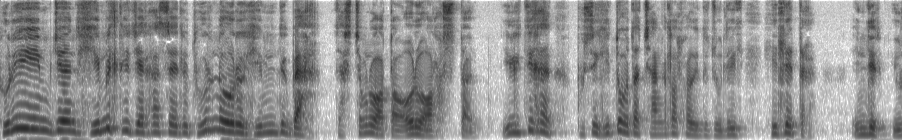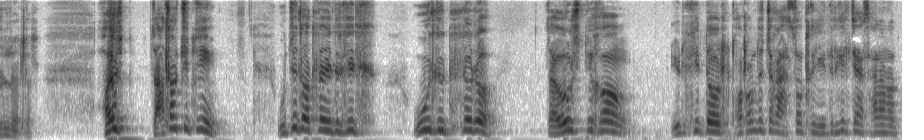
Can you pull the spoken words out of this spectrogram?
төрийн хэмжээнд хэмнэлт гэж ярихаасаа илүү төр нь өөрөө хэмндэг байх зарчим руу одоо өөрөө орох ёстой. Иргэдийнхээ бүсийг хэдэн удаа чангалуулах гэдэг зүйлийг хэлээд байгаа. Энэ дэр ер нь бол хоёрт залуучуудын үжил бодлоо илэрхийлэх үйл хөдлөлөөрөө за өөрсдийнхөө ерөнхийдөө бол тулгамдж байгаа асуудлыг илэрхийлж байгаа санаанууд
